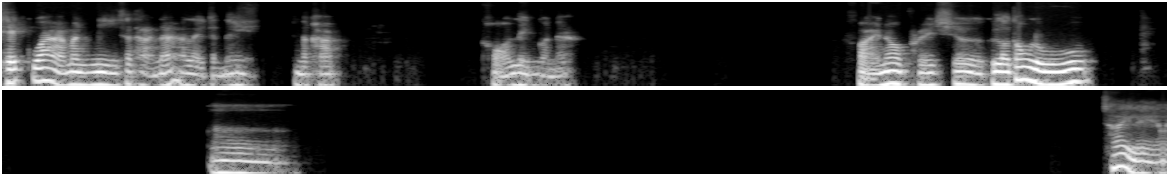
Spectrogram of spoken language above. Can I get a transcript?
เช็คว่ามันมีสถานะอะไรกันแน่นะครับ ขอเล็งก่อนนะ final pressure คือเราต้องรู้ เออ ใช่แล้ว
